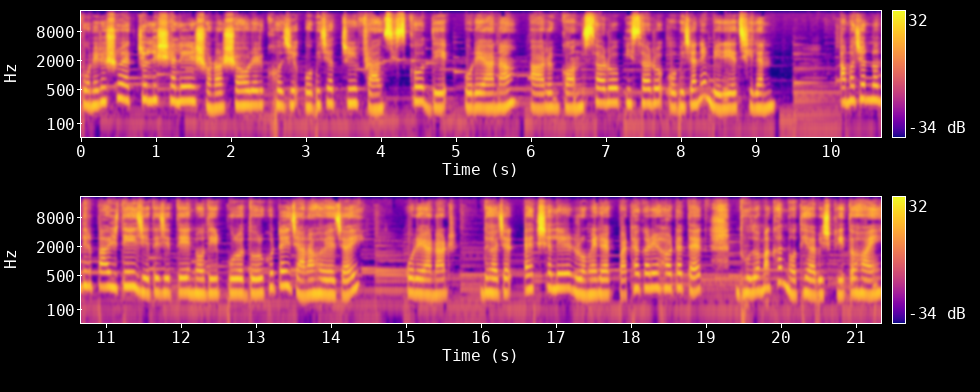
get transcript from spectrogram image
পনেরোশো একচল্লিশ সালে সোনার শহরের খোঁজে অভিযাত্রী ফ্রান্সিসকো দে ওরেয়ানা আর গনসারো পিসারো অভিযানে বেরিয়েছিলেন। আমাজন নদীর পাশ দিয়ে যেতে যেতে নদীর পুরো দৈর্ঘ্যটাই জানা হয়ে যায় ওরেয়ানার। দু সালের রোমের এক পাঠাগারে হঠাৎ এক ধুলোমাখা নথি আবিষ্কৃত হয়।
